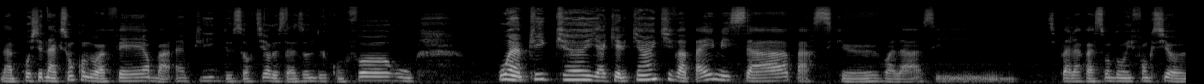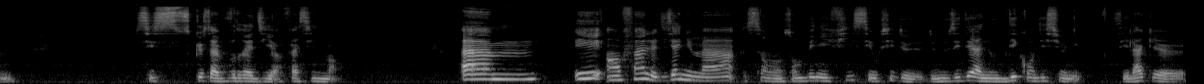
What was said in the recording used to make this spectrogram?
la prochaine action qu'on doit faire bah, implique de sortir de sa zone de confort ou, implique qu'il y a quelqu'un qui va pas aimer ça parce que voilà, c'est c'est pas la façon dont il fonctionne. C'est ce que ça voudrait dire facilement. Et enfin, le design humain, son, bénéfice, c'est aussi de, nous aider à nous déconditionner. C'est là que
